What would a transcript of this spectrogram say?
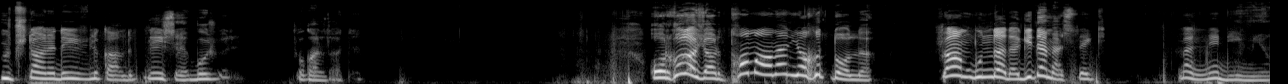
Üç tane de yüzlük aldık. Neyse boş verin. Çok az zaten. Arkadaşlar tamamen yakıt doldu. Şu an bunda da gidemezsek ben ne diyeyim ya.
